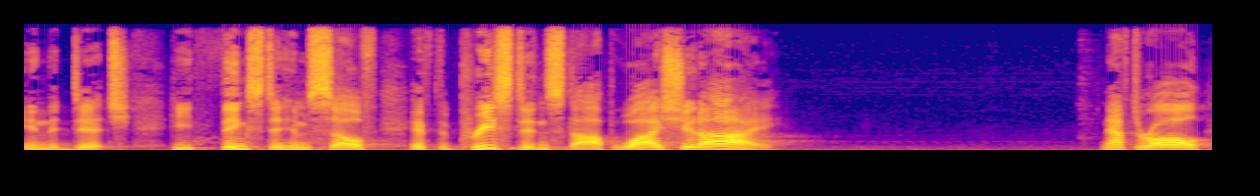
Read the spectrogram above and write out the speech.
in the ditch, he thinks to himself, if the priest didn't stop, why should I? And after all,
